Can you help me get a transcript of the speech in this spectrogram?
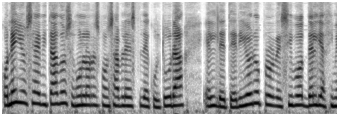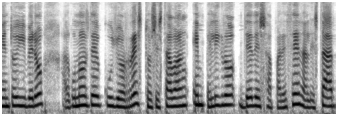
Con ello se ha evitado, según los responsables de cultura, el deterioro progresivo del yacimiento íbero, algunos de cuyos restos estaban en peligro de desaparecer al estar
